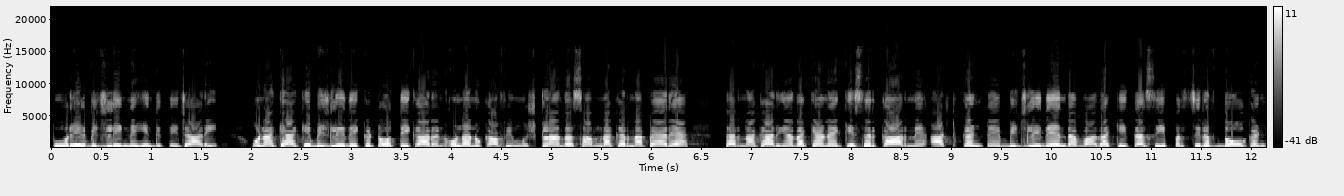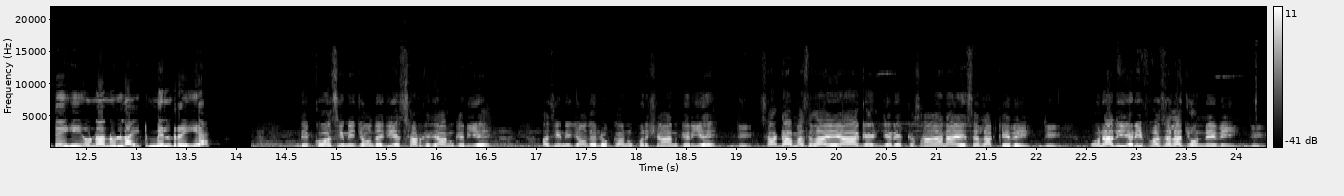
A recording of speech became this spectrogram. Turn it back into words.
ਪੂਰੀ ਬਿਜਲੀ ਨਹੀਂ ਦਿੱਤੀ ਜਾ ਰਹੀ। ਉਹਨਾਂ ਕਿਹਾ ਕਿ ਬਿਜਲੀ ਦੀ ਕਟੌਤੀ ਕਾਰਨ ਉਹਨਾਂ ਨੂੰ ਕਾਫੀ ਮੁਸ਼ਕਲਾਂ ਦਾ ਸਾਹਮਣਾ ਕਰਨਾ ਪੈ ਰਿਹਾ ਹੈ। ਧਰਨਾਕਾਰੀਆਂ ਦਾ ਕਹਿਣਾ ਹੈ ਕਿ ਸਰਕਾਰ ਨੇ 8 ਘੰਟੇ ਬਿਜਲੀ ਦੇਣ ਦਾ ਵਾਅਦਾ ਕੀਤਾ ਸੀ ਪਰ ਸਿਰਫ 2 ਘੰਟੇ ਹੀ ਉਹਨਾਂ ਨੂੰ ਲਾਈਟ ਮਿਲ ਰਹੀ ਹੈ। ਦੇਖੋ ਅਸੀਂ ਨਹੀਂ ਚਾਹੁੰਦੇ ਜੀ ਇਹ ਸੜਕ ਜਾਮ ਕਰੀਏ। ਅਸੀਂ ਨਹੀਂ ਚਾਹੁੰਦੇ ਲੋਕਾਂ ਨੂੰ ਪਰੇਸ਼ਾਨ ਕਰੀਏ। ਜੀ। ਸਾਡਾ ਮਸਲਾ ਇਹ ਆ ਕਿ ਜਿਹੜੇ ਕਿਸਾਨ ਆ ਇਸ ਇਲਾਕੇ ਦੇ ਜੀ। ਉਹਨਾਂ ਦੀ ਜਿਹੜੀ ਫਸਲ ਆ ਝੋਨੇ ਦੀ ਜੀ।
